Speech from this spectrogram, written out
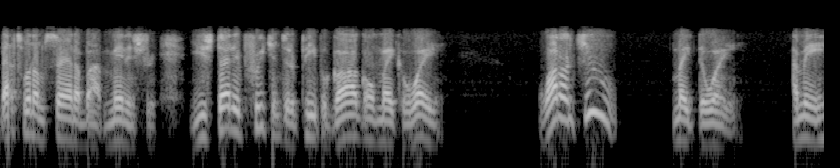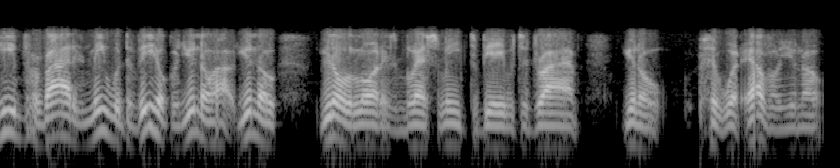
that's what I'm saying about ministry. You study preaching to the people, God to make a way. Why don't you make the way? I mean, he provided me with the vehicle. You know how you know you know the Lord has blessed me to be able to drive, you know, whatever, you know.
